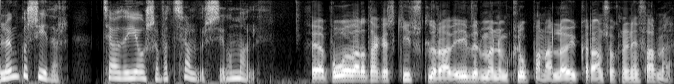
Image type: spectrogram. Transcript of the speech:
Löngu síðar tjáði Jósafat sjálfur sig um málið. Þegar búið var að taka skýrslur af yfirmönnum klúpana laug rannsókninni þar með.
